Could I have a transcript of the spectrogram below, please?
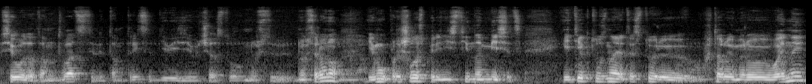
всего-то там 20 или там 30 дивизий участвовал, но, все- но все равно ему пришлось перенести на месяц. И те, кто знает историю Второй мировой войны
